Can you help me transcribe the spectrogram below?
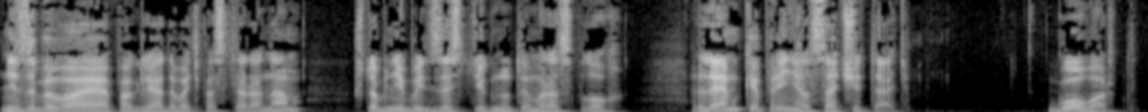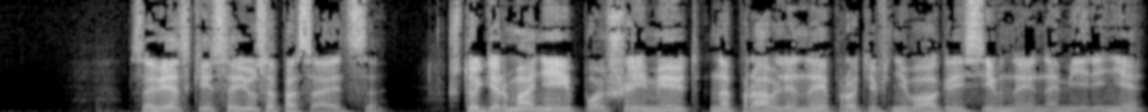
Не забывая поглядывать по сторонам, чтобы не быть застигнутым врасплох, Лемке принялся читать. Говард. Советский Союз опасается, что Германия и Польша имеют направленные против него агрессивные намерения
